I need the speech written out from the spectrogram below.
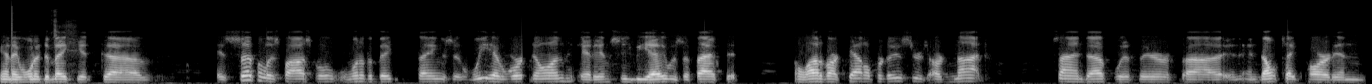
And they wanted to make it uh, as simple as possible. One of the big things that we have worked on at NCBA was the fact that a lot of our cattle producers are not signed up with their uh, and, and don't take part in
